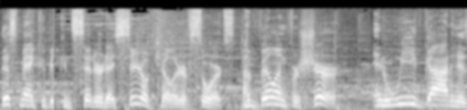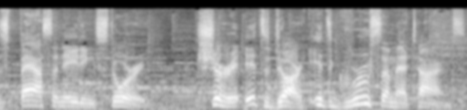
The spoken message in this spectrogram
this man could be considered a serial killer of sorts, a villain for sure. And we've got his fascinating story. Sure, it's dark, it's gruesome at times,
